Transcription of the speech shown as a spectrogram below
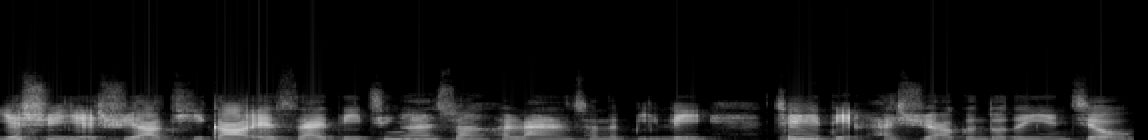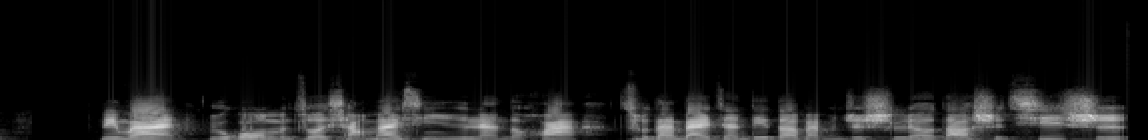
也许也需要提高 SID 精氨酸和赖氨酸的比例，这一点还需要更多的研究。另外，如果我们做小麦型日粮的话，粗蛋白降低到百分之十六到十七时，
